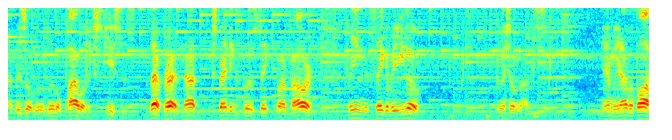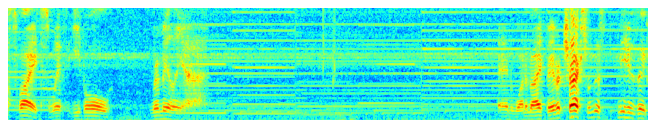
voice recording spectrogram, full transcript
A miserable little pile of excuses. Is that brat not expanding for the sake of our power? The sake of ego? I not. And we have a boss fight with evil Remilia. And one of my favorite tracks from this music.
